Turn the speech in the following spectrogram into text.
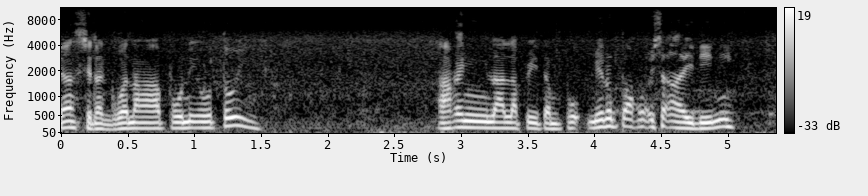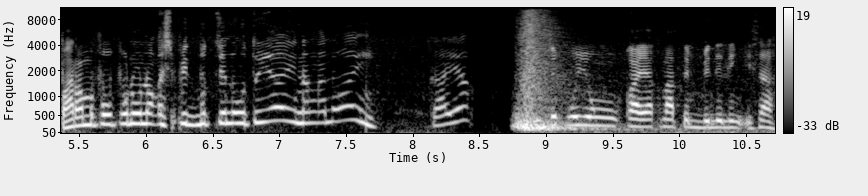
Yan, sinagwa na nga po ni Utoy. Aking lalapitan po. Meron pa akong isa ID ni. Para mapupuno ng speedboat yan Utoy ay, ng ano ay. Kayak. Ito po yung kayak natin biniling isa.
